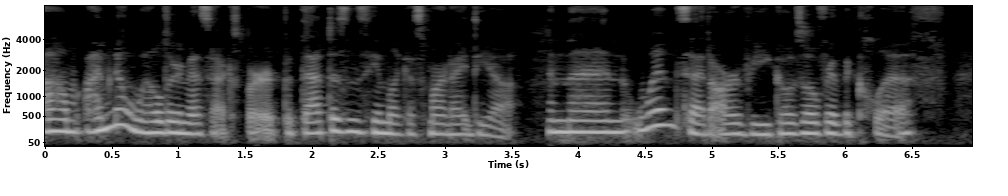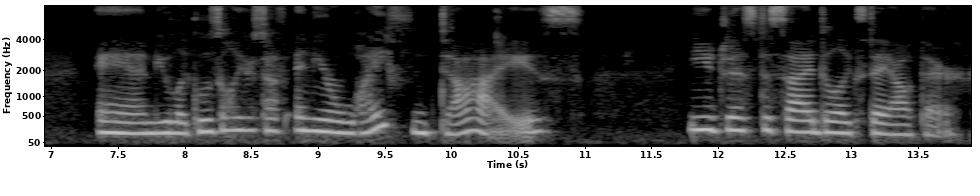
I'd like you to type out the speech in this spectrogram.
Um, I'm no wilderness expert, but that doesn't seem like a smart idea. And then when said RV goes over the cliff and you like lose all your stuff and your wife dies, you just decide to like stay out there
